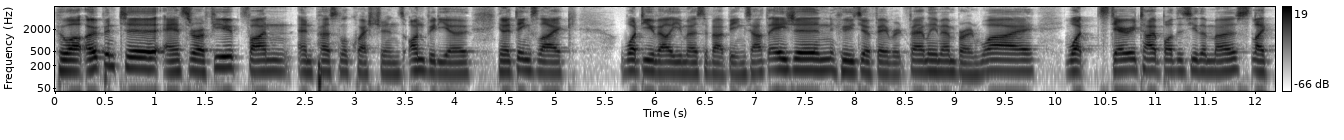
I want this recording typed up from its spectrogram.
who are open to answer a few fun and personal questions on video. You know, things like what do you value most about being South Asian? Who's your favorite family member and why? What stereotype bothers you the most? Like,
